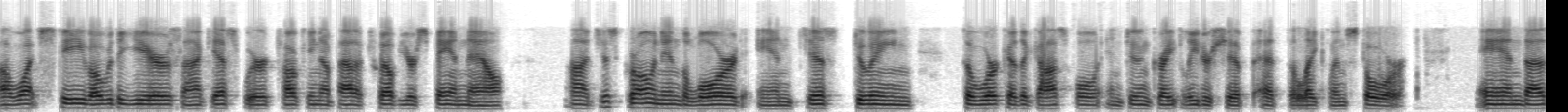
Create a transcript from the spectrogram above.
uh, watched Steve over the years. I guess we're talking about a 12 year span now, uh, just growing in the Lord and just doing the work of the gospel and doing great leadership at the Lakeland store. And uh,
